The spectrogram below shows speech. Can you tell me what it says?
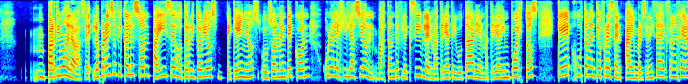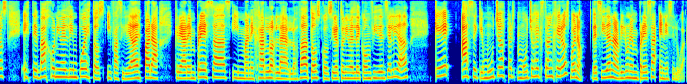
Mm, partimos de la base. Los paraísos fiscales son países o territorios pequeños, usualmente con una legislación bastante flexible en materia tributaria, en materia de impuestos, que justamente ofrecen a inversionistas extranjeros este bajo nivel de impuestos y facilidades para crear empresas y manejar los datos con cierto nivel de confidencialidad, que hace que muchos, muchos extranjeros, bueno, decidan abrir una empresa en ese lugar.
